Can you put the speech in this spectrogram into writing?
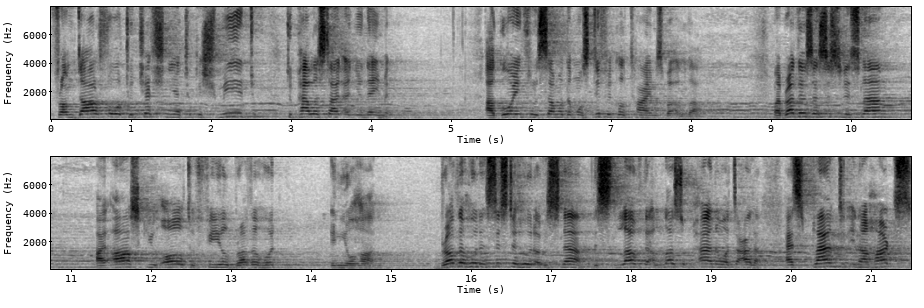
from Darfur to Chechnya to Kashmir to, to Palestine and you name it are going through some of the most difficult times by Allah? My brothers and sisters in Islam, I ask you all to feel brotherhood in your heart. Brotherhood and sisterhood of Islam, this love that Allah subhanahu wa ta'ala has planted in our hearts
